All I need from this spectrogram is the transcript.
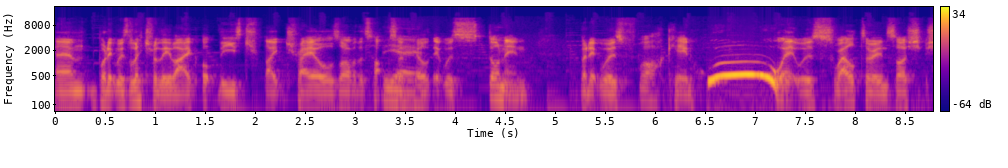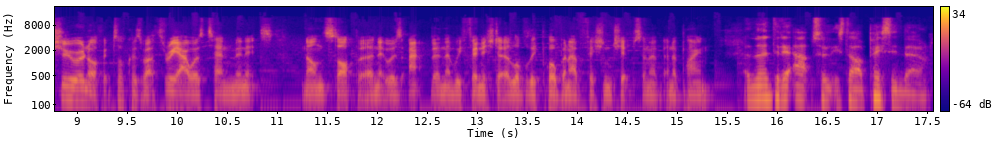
Um, but it was literally like up these tr- like trails over the tops Yeah, of yeah. hills. It was stunning, but it was fucking whoo! It was sweltering. So sh- sure enough, it took us about three hours ten minutes non-stop, and it was. At, and then we finished at a lovely pub and had fish and chips and a, and a pint. And then did it absolutely start pissing down?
